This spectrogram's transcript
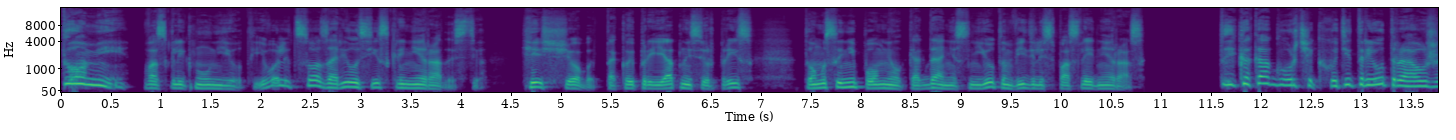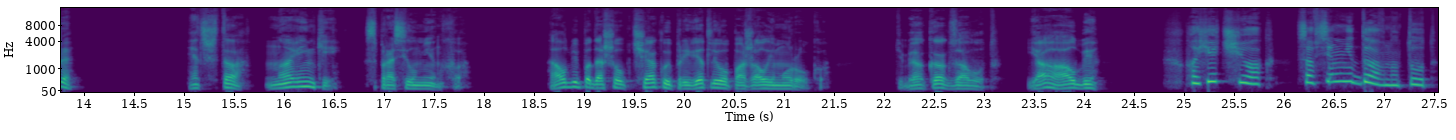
Томми!» — воскликнул Ньют. Его лицо озарилось искренней радостью. Еще бы, такой приятный сюрприз. Томас и не помнил, когда они с Ньютом виделись в последний раз. «Ты как огурчик, хоть и три утра уже». «Это что, новенький?» — спросил Минхо. Алби подошел к Чаку и приветливо пожал ему руку. «Тебя как зовут?» «Я Алби». «А я Чак, совсем недавно тут»,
